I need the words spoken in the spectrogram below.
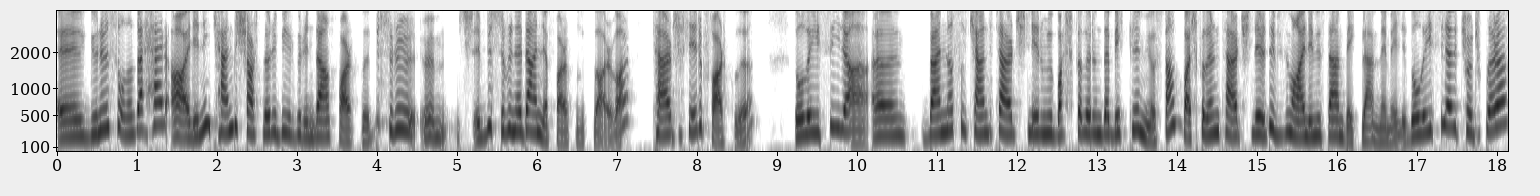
E, günün sonunda her ailenin kendi şartları birbirinden farklı. Bir sürü e, bir sürü nedenle farklılıklar var. Tercihleri farklı. Dolayısıyla e, ben nasıl kendi tercihlerimi başkalarında beklemiyorsam başkalarının tercihleri de bizim ailemizden beklenmemeli. Dolayısıyla çocuklara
